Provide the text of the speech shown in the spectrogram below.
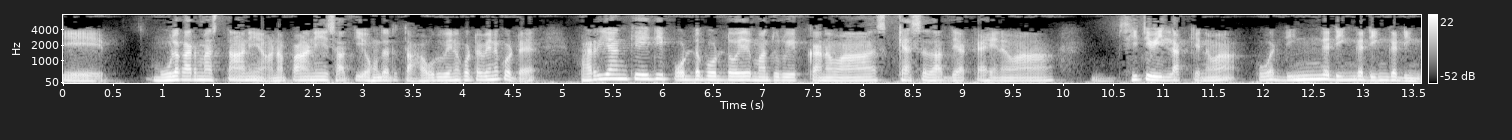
ඒ මූල කර්මස්ථානයේ ආනපානී සතිය හොඳට තහවුරු වෙනකොට වෙනකොට පරියංකේදී පොඩ පොඩ ඔය මధుරු එක්කනවා කැස්ස සද්දයක් ඇහෙනවා සිටිවිල්ලක් එනවා ඔව ඩිංග ඩිංග ඩිංග ඩිංග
